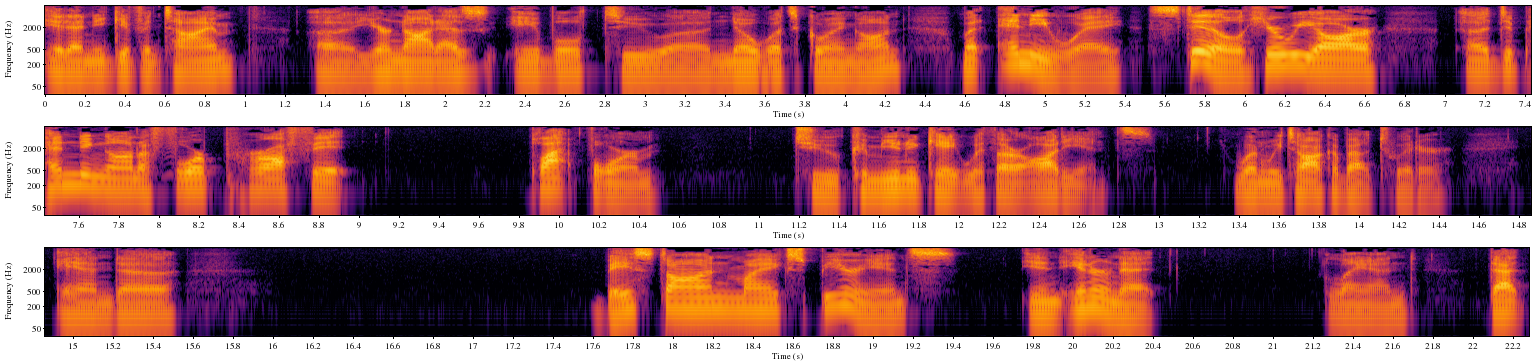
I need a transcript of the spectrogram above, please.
at any given time. Uh, you're not as able to uh, know what's going on. But anyway, still, here we are, uh, depending on a for profit platform to communicate with our audience when we talk about Twitter. And uh, based on my experience in internet land, that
